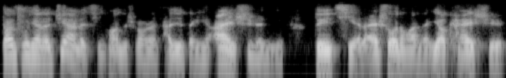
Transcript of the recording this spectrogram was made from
当出现了这样的情况的时候呢，它就等于暗示着你，对于企业来说的话呢，要开始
